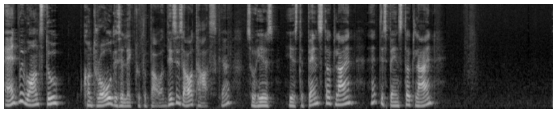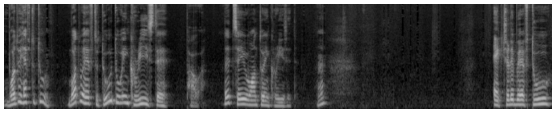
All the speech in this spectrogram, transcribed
And we want to control this electrical power. This is our task. Yeah? So here's, here's the penstock line and this penstock line. What we have to do? What we have to do to increase the power? Let's say we want to increase it. Huh? Actually we have two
